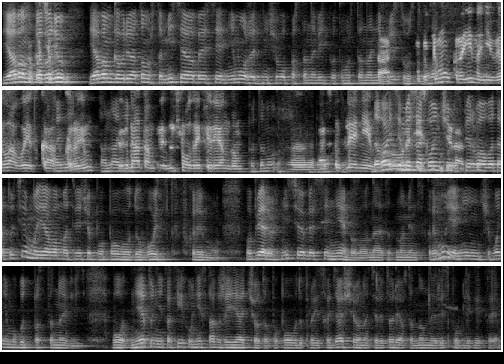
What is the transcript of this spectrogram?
Я вам А почему? Я вам говорю о том, что миссия ОБСЕ не может ничего постановить, потому что она не Так. присутствовала. почему Украина не ввела войска Они- в Крым, Она не- когда там произошел референдум Потому... э, о вступлении в Давайте мы закончим Федерацию? сперва вот эту тему, я вам отвечу по поводу войск в Крыму. Во-первых, миссии ОБСЕ не было на этот момент в Крыму, и они ничего не могут постановить. Вот, нету никаких у них также и отчетов по поводу происходящего на территории Автономной Республики Крым.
